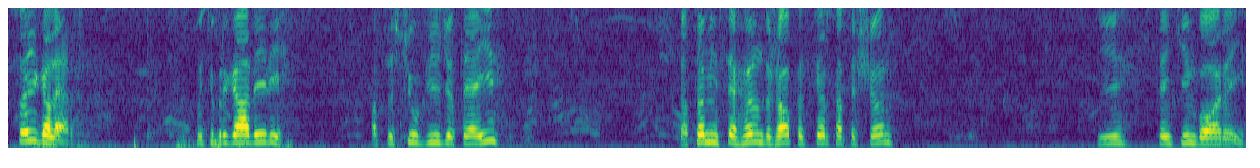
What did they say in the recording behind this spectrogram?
Isso aí, galera. Obrigado aí de assistir o vídeo até aí. Já estamos encerrando já, o pesqueiro está fechando. E tem que ir embora aí.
